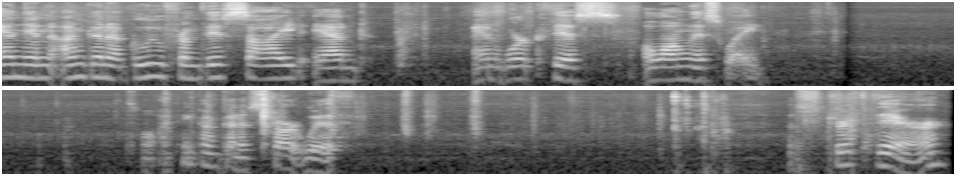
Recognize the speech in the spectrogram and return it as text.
And then I'm going to glue from this side and and work this along this way. So I think I'm going to start with a strip there.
